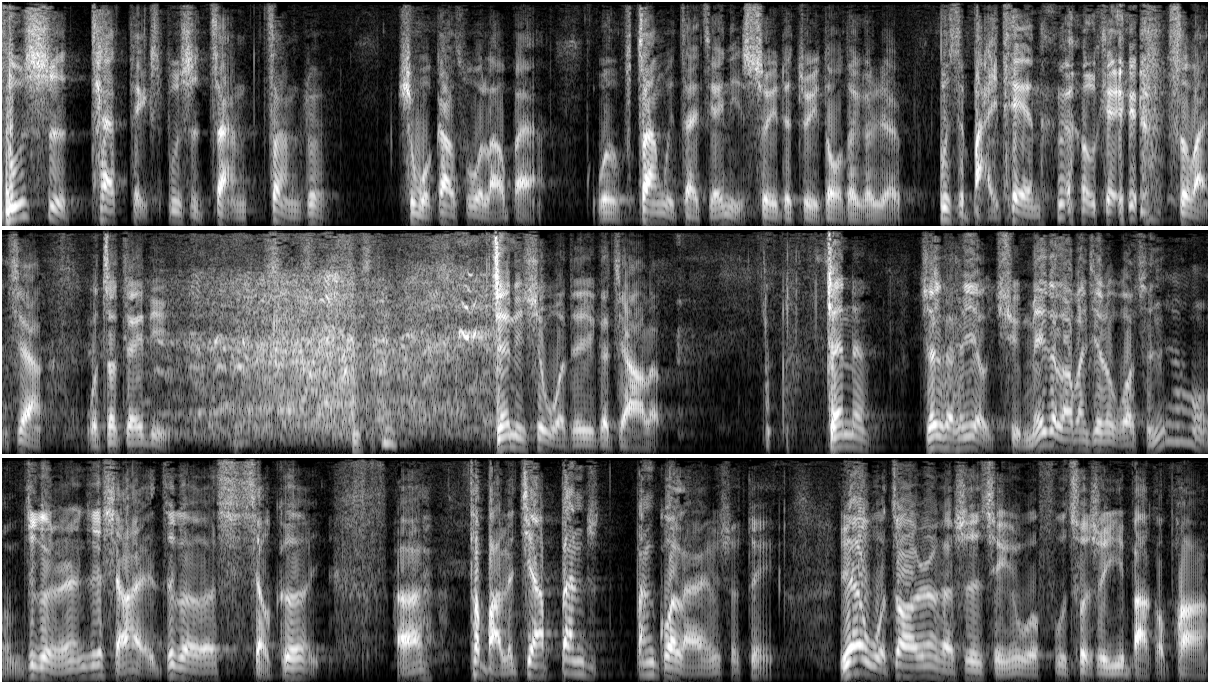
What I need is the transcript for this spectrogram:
不是 tactics，不是战战略，是我告诉我老板，我站位在这里睡的最多的一个人，不是白天，OK，是晚上，我在这里，这里是我的一个家了，真的，这个很有趣，每个老板觉得我真这个人，这个小孩，这个小哥，啊。他把他家搬搬过来，我说对。因为我做任何事情，我付出是一百个帕，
